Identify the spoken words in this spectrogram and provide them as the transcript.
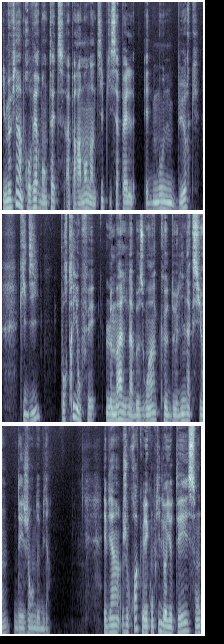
Il me vient un proverbe en tête, apparemment d'un type qui s'appelle Edmund Burke, qui dit Pour triompher, le mal n'a besoin que de l'inaction des gens de bien. Eh bien, je crois que les conflits de loyauté sont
